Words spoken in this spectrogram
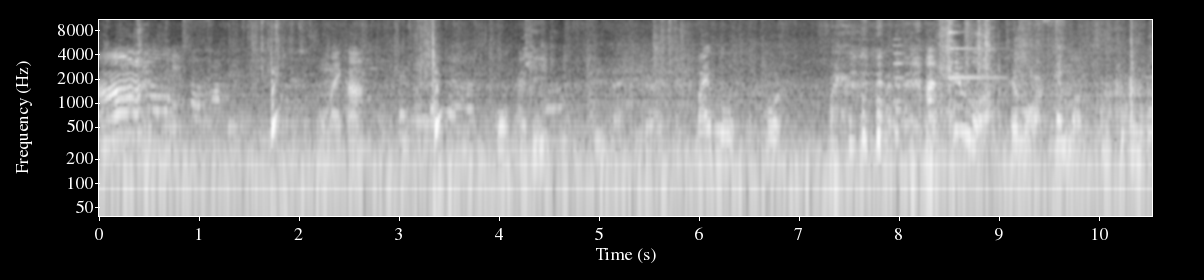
아. 오 마이 갓. 오, I think. Five more. Five. 아, ten more. Ten more. ten more.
